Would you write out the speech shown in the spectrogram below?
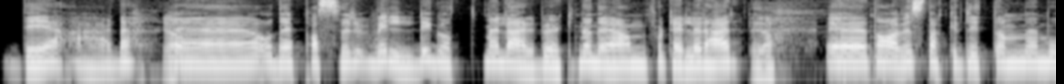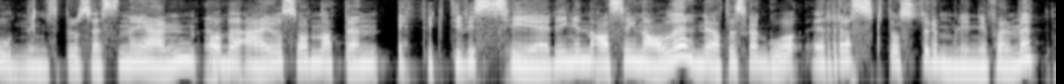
Det er det. Ja. Eh, og det passer veldig godt med lærebøkene, det han forteller her. Ja. Eh, nå har vi snakket litt om modningsprosessen i hjernen. Ja. Og det er jo sånn at den effektiviseringen av signaler, det at det skal gå raskt og strømlinjeformet,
